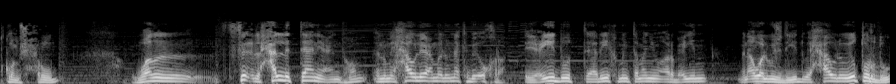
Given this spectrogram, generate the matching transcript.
تقومش حروب. والحل الثاني عندهم إنهم يحاولوا يعملوا نكبة أخرى. يعيدوا التاريخ من 48 من أول وجديد ويحاولوا يطردوا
